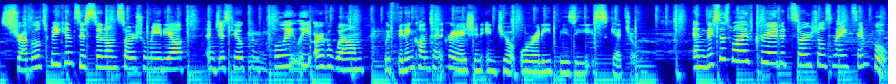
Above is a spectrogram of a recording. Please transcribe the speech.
struggle to be consistent on social media, and just feel completely overwhelmed with fitting content creation into your already busy schedule. And this is why I've created Socials Made Simple.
